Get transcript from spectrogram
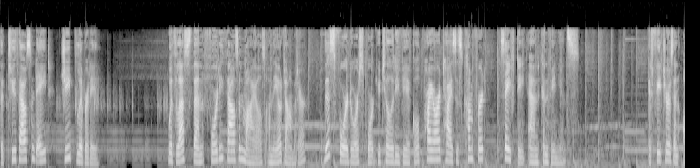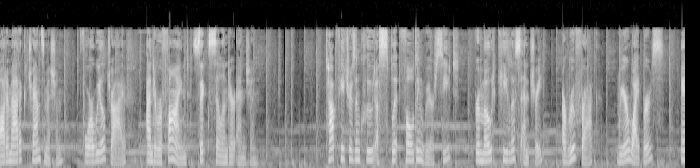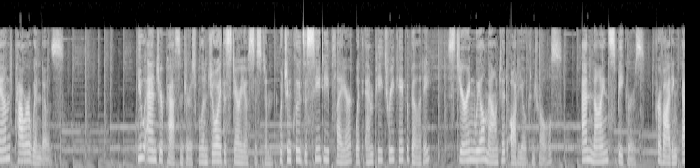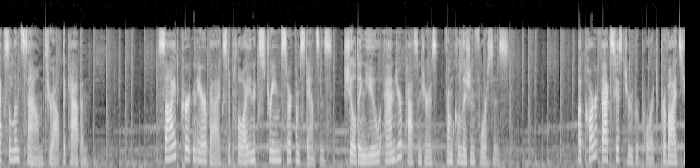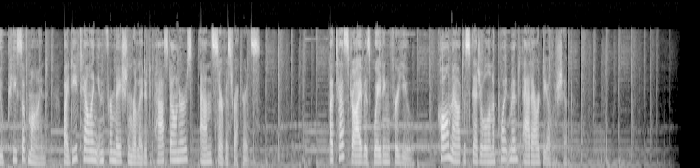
the 2008 Jeep Liberty. With less than 40,000 miles on the odometer, this four-door sport utility vehicle prioritizes comfort, safety, and convenience. It features an automatic transmission, four-wheel drive, and a refined six-cylinder engine. Top features include a split folding rear seat, remote keyless entry, a roof rack, rear wipers, and power windows. You and your passengers will enjoy the stereo system, which includes a CD player with MP3 capability, steering wheel mounted audio controls, and nine speakers, providing excellent sound throughout the cabin. Side curtain airbags deploy in extreme circumstances, shielding you and your passengers from collision forces. A Carfax history report provides you peace of mind by detailing information related to past owners and service records. A test drive is waiting for you. Call now to schedule an appointment at our dealership.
